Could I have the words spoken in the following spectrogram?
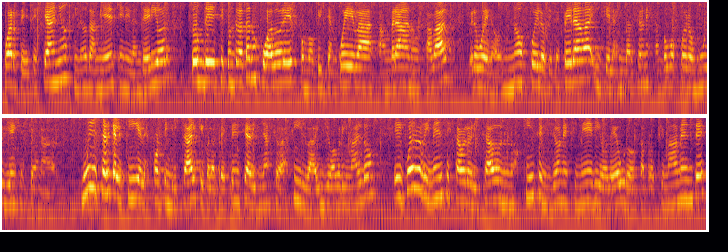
fuertes este año, sino también en el anterior, donde se contrataron jugadores como Cristian Cuevas, Zambrano, Zabal, pero bueno, no fue lo que se esperaba y que las inversiones tampoco fueron muy bien gestionadas. Muy de cerca le sigue el Sporting Cristal, que con la presencia de Ignacio da Silva y Joao Grimaldo, el cuadro rimense está valorizado en unos 15 millones y medio de euros aproximadamente,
